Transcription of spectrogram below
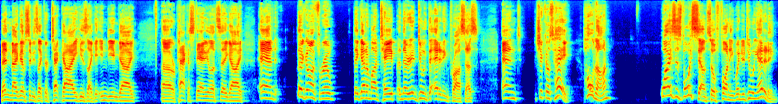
Ben Magnificent, he's like their tech guy. He's like an Indian guy uh, or Pakistani, let's say, guy. And they're going through, they get him on tape and they're doing the editing process. And chick goes, Hey, hold on. Why does his voice sound so funny when you're doing editing?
